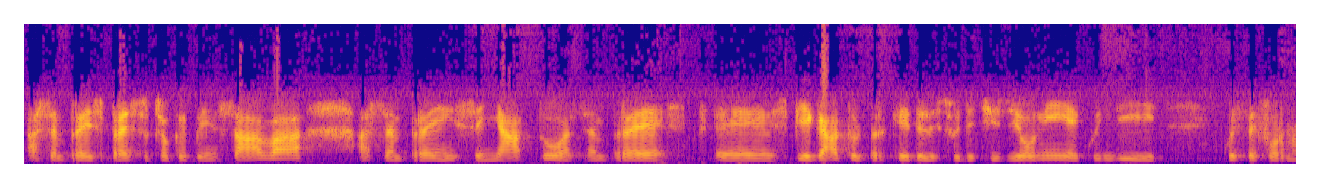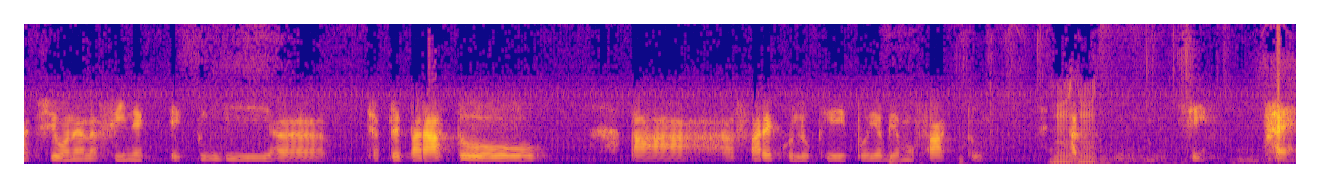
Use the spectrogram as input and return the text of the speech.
ha sempre espresso ciò che pensava, ha sempre insegnato, ha sempre eh, spiegato il perché delle sue decisioni e quindi questa è formazione alla fine e quindi eh, ci ha preparato a, a fare quello che poi abbiamo fatto. Mhm. Ah, sì, Eh,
